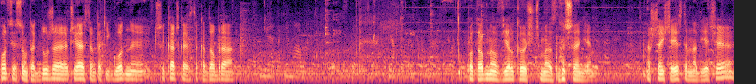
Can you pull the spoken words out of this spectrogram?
porcje są tak duże, czy ja jestem taki głodny, czy kaczka jest taka dobra Nie, takie małe. Podobno wielkość ma znaczenie. Na szczęście jestem na diecie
